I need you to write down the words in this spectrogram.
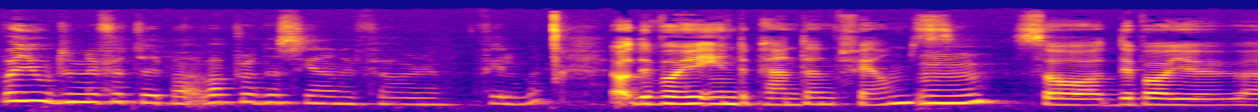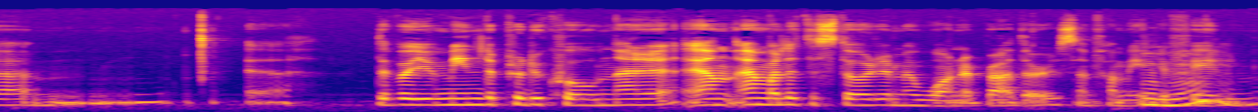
Vad gjorde ni för typ av, vad producerade ni för filmer? Ja, det var ju independent films. Mm. Så det var ju ehm, eh, det var ju mindre produktioner. En, en var lite större med Warner Brothers, en familjefilm.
